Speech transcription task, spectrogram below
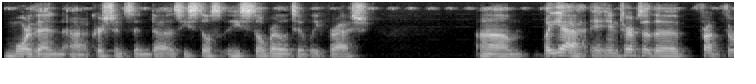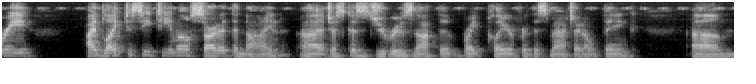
more than uh, Christensen does. He's still he's still relatively fresh. Um, but yeah, in, in terms of the front three, I'd like to see Timo start at the nine, uh, just because Giroud's not the right player for this match. I don't think. Um,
